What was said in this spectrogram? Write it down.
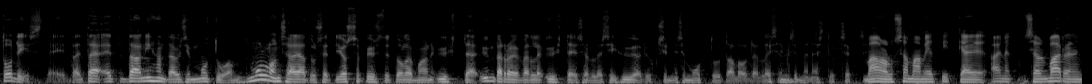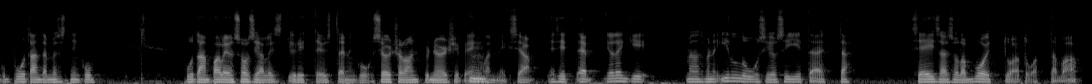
todisteita, että, että tämä on ihan täysin mutua, mutta mulla on se ajatus, että jos sä pystyt olemaan yhtä ympäröivälle yhteisöllesi hyödyksi, niin se muuttuu taloudelliseksi mm. menestykseksi. Mä oon ollut samaa mieltä pitkään, aina se on vaarallinen, kun puhutaan tämmöisestä niin kuin, puhutaan paljon sosiaalisesta yrittäjyystä, niin kuin social entrepreneurship mm. englanniksi, ja, ja sitten jotenkin meillä on semmoinen illuusio siitä, että – se ei saisi olla voittoa tuottavaa.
